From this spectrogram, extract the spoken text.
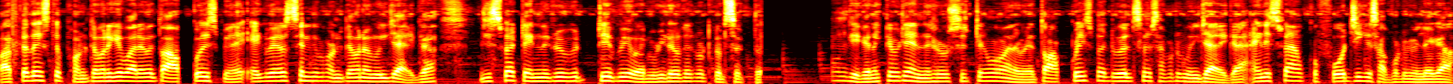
बात करते हैं इसके फ्रंट कैमरे के बारे में तो आपको इसमें एट पिक्सल के फ़ोन कैमरा मिल जाएगा जिसमें टेन वीडियो रिकॉर्ड कर सकते हो। उनकी कनेक्टिविटी एंड सिस्टम के बारे में तो आपको इसमें डुअल सिम सपोर्ट मिल जाएगा एंड इसमें आपको फोर जी की सपोर्ट मिलेगा।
